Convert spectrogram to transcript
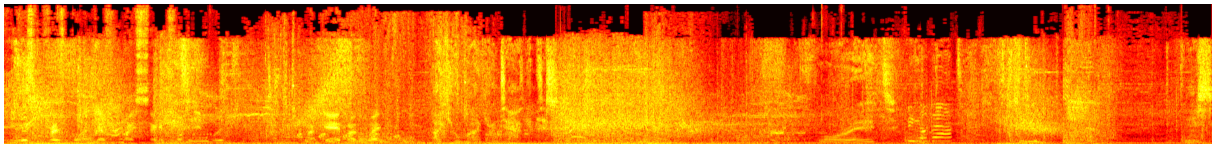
You just press one, that's my second fucking input. I'm dead, by the way. Are you my protagonist? For it. Feel that? This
